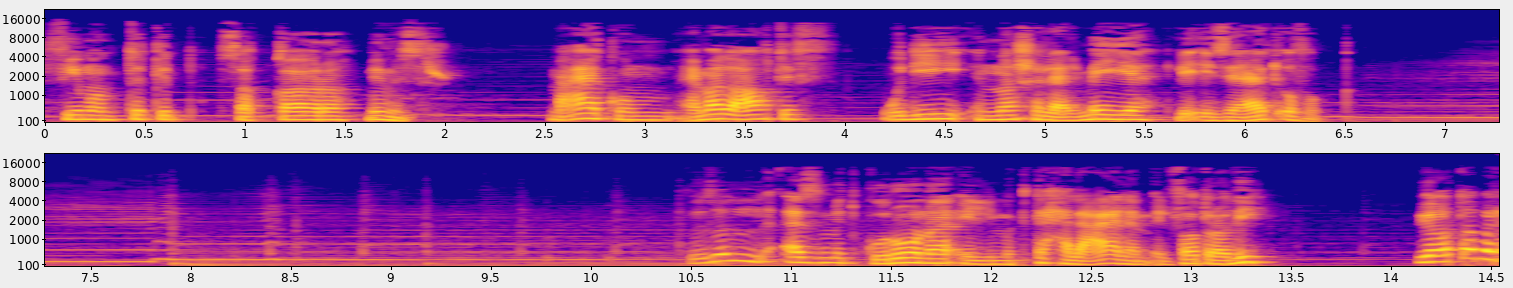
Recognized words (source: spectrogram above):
في منطقة سقارة بمصر. معاكم عماد عاطف ودي النشرة العلمية لإذاعة أفق. في ظل أزمة كورونا اللي مجتاحة العالم الفترة دي بيعتبر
